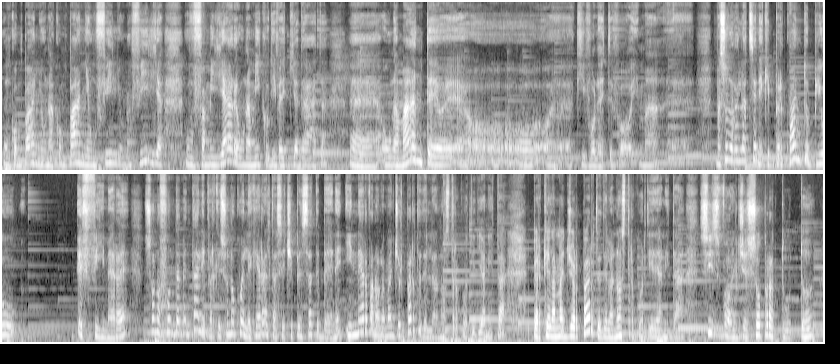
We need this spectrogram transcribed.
un compagno, una compagna, un figlio, una figlia, un familiare, un amico di vecchia data, eh, un amante eh, o, o, o, eh, chi volete voi, ma, eh, ma sono relazioni che per quanto più effimere sono fondamentali perché sono quelle che in realtà, se ci pensate bene, innervano la maggior parte della nostra quotidianità, perché la maggior parte della nostra quotidianità si svolge soprattutto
